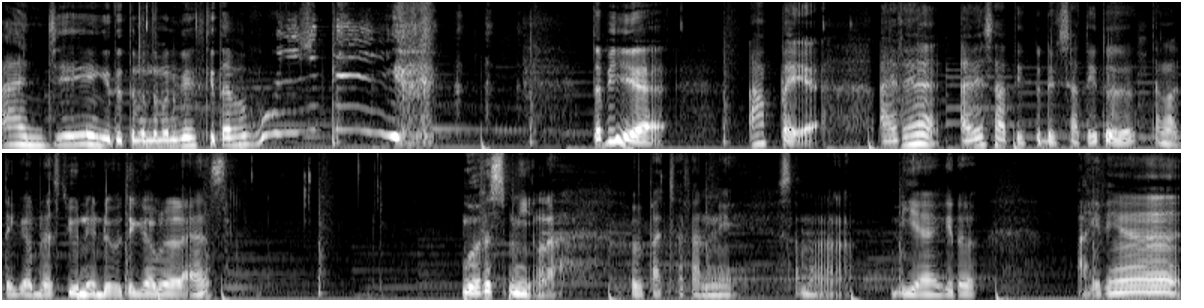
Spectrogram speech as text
anjing gitu teman-teman gue kita tapi ya apa ya akhirnya akhirnya saat itu dari saat itu tuh tanggal 13 Juni 2013 gue resmi lah berpacaran nih sama dia gitu akhirnya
